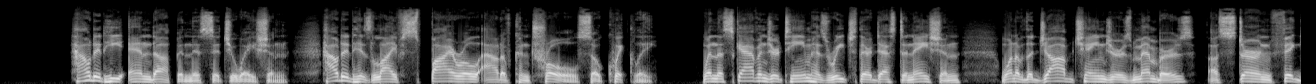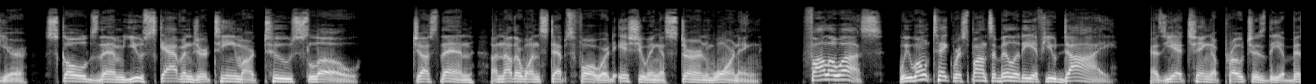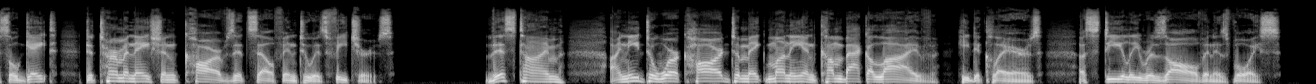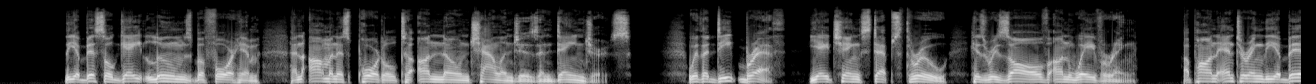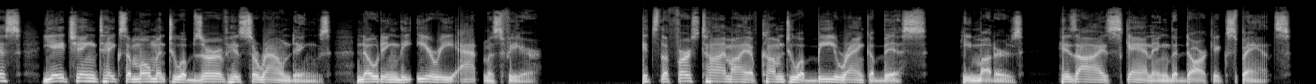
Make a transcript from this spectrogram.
How did he end up in this situation? How did his life spiral out of control so quickly? When the scavenger team has reached their destination, one of the Job Changers members, a stern figure, scolds them, you scavenger team are too slow. Just then, another one steps forward, issuing a stern warning. Follow us. We won't take responsibility if you die. As Ye Qing approaches the abyssal gate, determination carves itself into his features. This time, I need to work hard to make money and come back alive, he declares, a steely resolve in his voice. The abyssal gate looms before him, an ominous portal to unknown challenges and dangers. With a deep breath, Ye Qing steps through, his resolve unwavering. Upon entering the abyss, Ye Qing takes a moment to observe his surroundings, noting the eerie atmosphere. It's the first time I have come to a B-rank abyss, he mutters, his eyes scanning the dark expanse.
